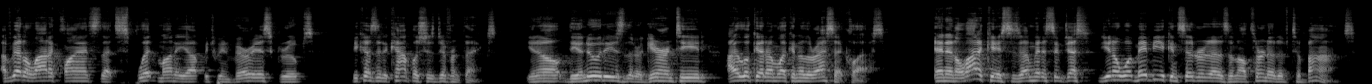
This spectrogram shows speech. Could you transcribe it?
I've got a lot of clients that split money up between various groups because it accomplishes different things. You know, the annuities that are guaranteed, I look at them like another asset class. And in a lot of cases, I'm going to suggest, you know what, maybe you consider it as an alternative to bonds.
